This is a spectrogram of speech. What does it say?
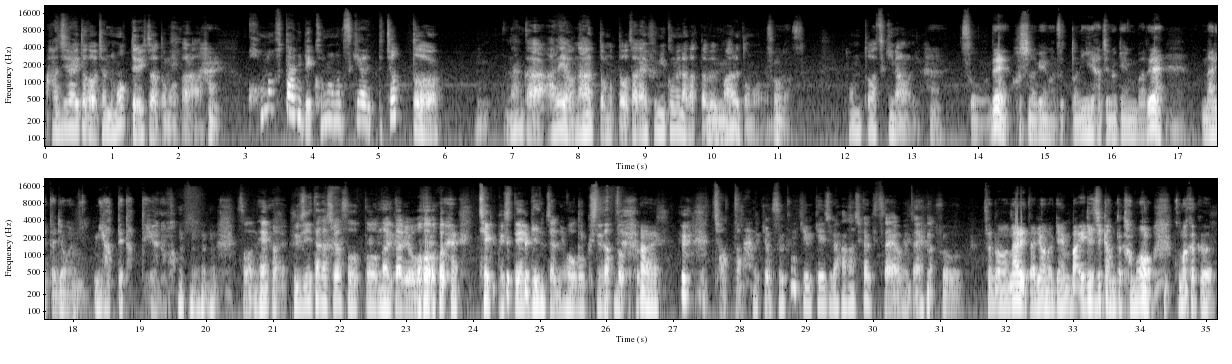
恥じらいとかをちゃんと持ってる人だと思うから、はい。この二人でこのまま付き合うってちょっと、なんかあれよなと思ってお互い踏み込めなかった部分もあると思う。そうなんです。本当は好きなのに。はい。そうで、星野源はずっと逃げ恥の現場で、成田凌に見張ってたっていうのも。そうね。はい。藤井隆は相当成田凌をチェックして、玄ちゃんに報告してたと。はい。ちょっとなんか今日すごい休憩時間話しかけてたよ、みたいな。そう。ちゃんと成田凌の現場入り時間とかも 細かく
